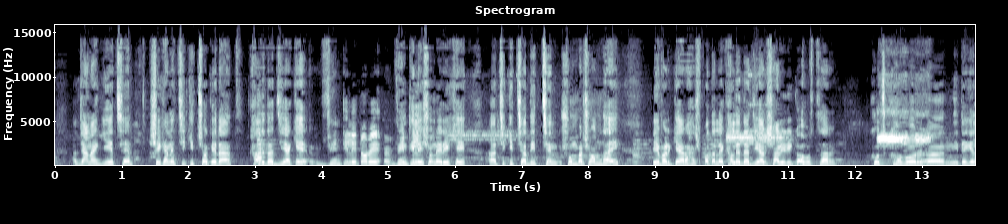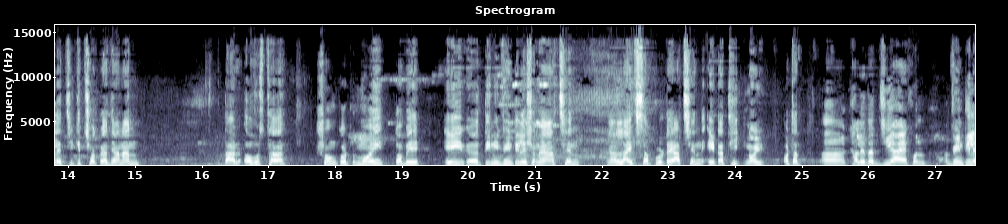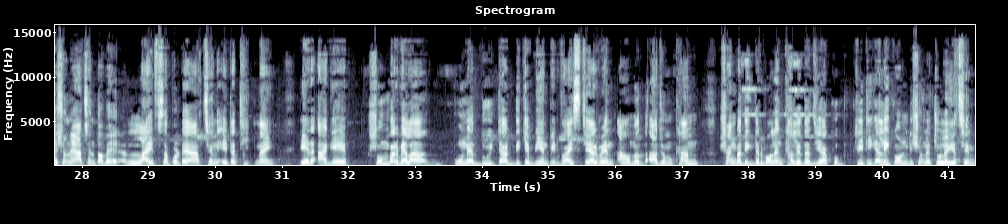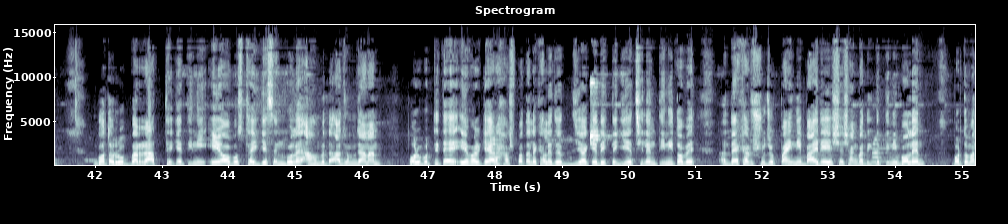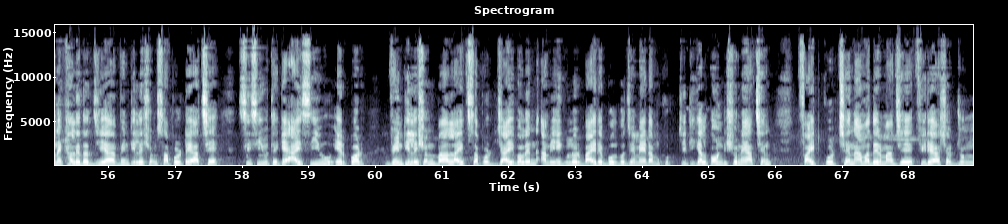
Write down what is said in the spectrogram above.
জানা গিয়েছে। সেখানে চিকিৎসকেরা খালেদা জিয়াকে ভেন্টিলেটরে, ভেন্টিলেশনে রেখে চিকিৎসা দিচ্ছেন। সোমবার সন্ধ্যায় এভার কেয়ার হাসপাতালে খালেদা জিয়ার শারীরিক অবস্থার খোঁজ খবর নিতে গেলে চিকিৎসকরা জানান, তার অবস্থা সংকটময়, তবে এই তিনি ভেন্টিলেশনে আছেন। লাইফ সাপোর্টে আছেন, এটা ঠিক নয়। অর্থাৎ খালেদা জিয়া এখন ভেন্টিলেশনে আছেন, তবে লাইফ সাপোর্টে আছেন, এটা ঠিক নাই। এর আগে সোমবার বেলা পৌনে দুইটার দিকে বিএনপির ভাইস চেয়ারম্যান আহমদ আজম খান সাংবাদিকদের বলেন, খালেদা জিয়া খুব ক্রিটিক্যালি কন্ডিশনে চলে গেছেন। গত রোববার রাত থেকে তিনি এ অবস্থায় গেছেন বলে আহমেদ আজম জানান। পরবর্তীতে এভার কেয়ার হাসপাতালে খালেদা জিয়াকে দেখতে গিয়েছিলেন তিনি, তবে দেখার সুযোগ পায়নি। বাইরে এসে সাংবাদিকদের তিনি বলেন, বর্তমানে খালেদা জিয়া ভেন্টিলেশন সাপোর্টে আছে, সিসিইউ থেকে আইসিইউ, এরপর ভেন্টিলেশন বা লাইফ সাপোর্ট যাই বলেন, আমি এগুলোর বাইরে বলব যে ম্যাডাম খুব ক্রিটিক্যাল কন্ডিশনে আছেন, ফাইট করছেন, আমাদের মাঝে ফিরে আসার জন্য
